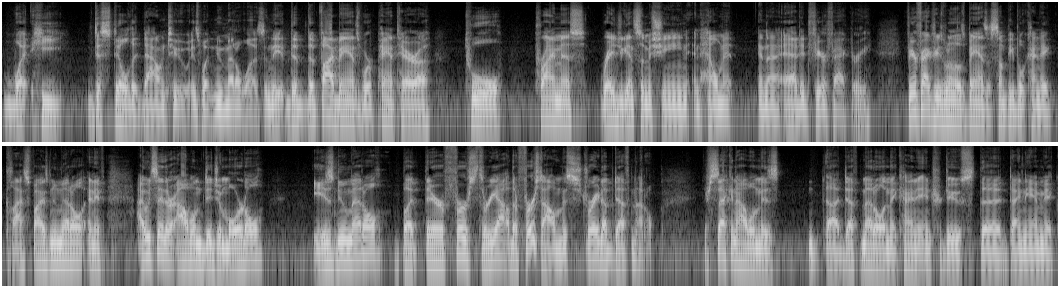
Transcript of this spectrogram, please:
what he distilled it down to is what new metal was and the the, the five bands were pantera tool primus rage against the machine and helmet and i added fear factory fear factory is one of those bands that some people kind of classify as new metal and if i would say their album digimortal is new metal, but their first three out, their first album is straight up death metal. Their second album is uh, death metal, and they kind of introduce the dynamic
